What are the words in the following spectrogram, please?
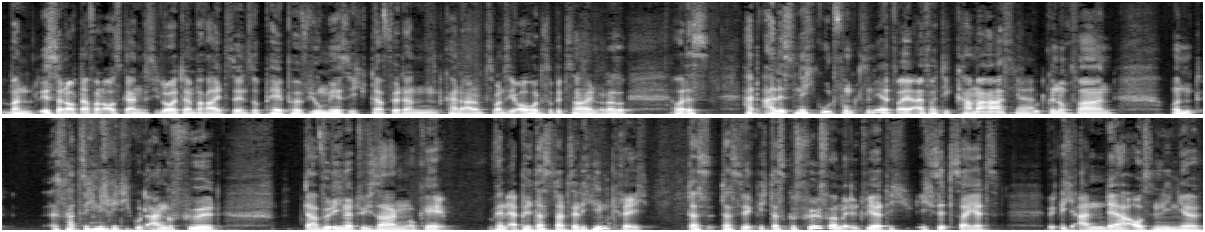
man ist dann auch davon ausgegangen, dass die Leute dann bereit sind, so Pay-per-View-mäßig dafür dann keine Ahnung 20 Euro zu bezahlen oder so. Aber das hat alles nicht gut funktioniert, weil einfach die Kameras nicht ja. gut genug waren und es hat sich nicht richtig gut angefühlt da würde ich natürlich sagen, okay, wenn Apple das tatsächlich hinkriegt, dass, dass wirklich das Gefühl vermittelt wird, ich, ich sitze da jetzt wirklich an der Außenlinie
